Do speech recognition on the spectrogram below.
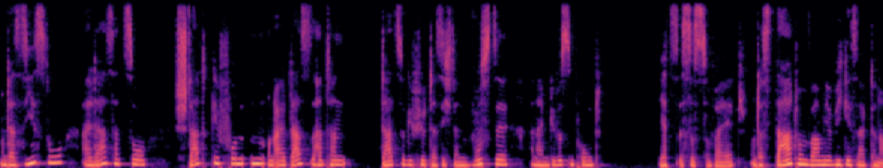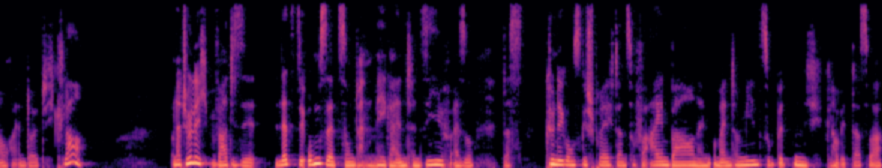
Und da siehst du, all das hat so stattgefunden und all das hat dann dazu geführt, dass ich dann wusste, an einem gewissen Punkt, jetzt ist es soweit. Und das Datum war mir, wie gesagt, dann auch eindeutig klar. Und natürlich war diese letzte Umsetzung dann mega intensiv. Also das Kündigungsgespräch dann zu vereinbaren, um einen Termin zu bitten. Ich glaube, das war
